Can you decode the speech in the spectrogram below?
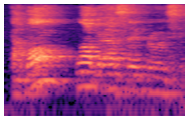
Tá bom? Um abraço aí para você.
